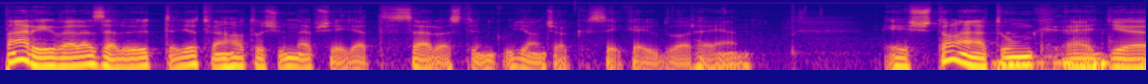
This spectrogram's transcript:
Pár évvel ezelőtt egy 56-os ünnepséget szerveztünk ugyancsak Székelyudvarhelyen. És találtunk egy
